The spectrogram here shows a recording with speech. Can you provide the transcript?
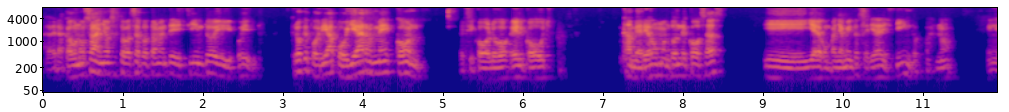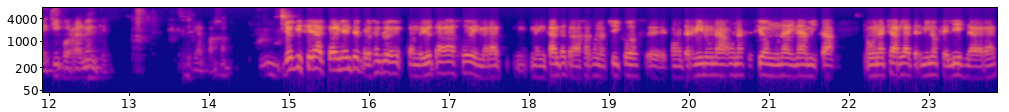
a ver, acá unos años esto va a ser totalmente distinto y oye, creo que podría apoyarme con el psicólogo, el coach, cambiaría un montón de cosas y, el acompañamiento sería distinto, pues, ¿no? En equipo realmente. Yo quisiera actualmente, por ejemplo, cuando yo trabajo y me, encanta trabajar con los chicos, eh, cuando termino una, una sesión, una dinámica o una charla, termino feliz, la verdad,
